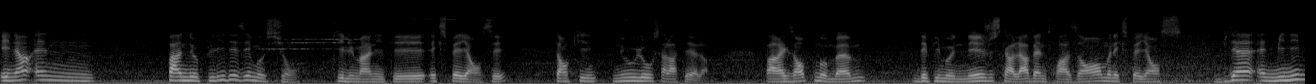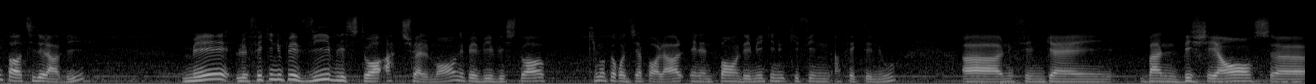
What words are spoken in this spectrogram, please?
Il y a une panoplie des émotions que l'humanité expérience tant qu'il nous l'ose à la terre. Par exemple, moi-même, depuis mon nez jusqu'à là, 23 ans, mon expérience bien une minime partie de la vie, mais le fait qu'il nous peut vivre l'histoire actuellement, nous peut vivre l'histoire dire par là, il y a une pandémie qui, qui fait affecter nous. Euh, nous fait une ban déchéance euh,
